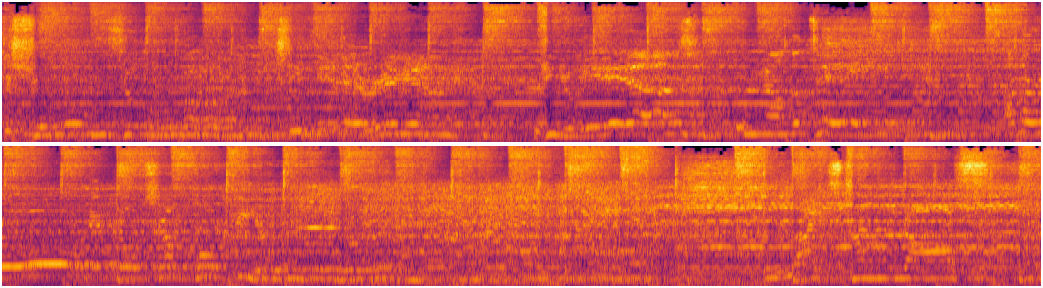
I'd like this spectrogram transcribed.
The show show's over, she'll be there again. Here is another day on the road in no time for. The lights turned off.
